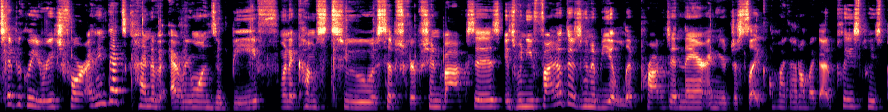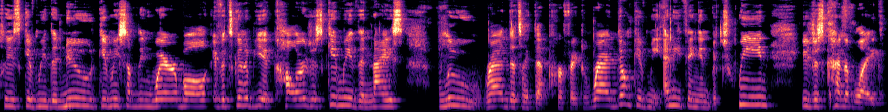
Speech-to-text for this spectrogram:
typically reach for. I think that's kind of everyone's a beef when it comes to subscription boxes is when you find out there's gonna be a lip product in there and you're just like, oh my God, oh my God, please, please, please give me the nude, give me something wearable. If it's gonna be a color, just give me the nice blue red that's like that perfect red. Don't give me anything in between. You're just kind of like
